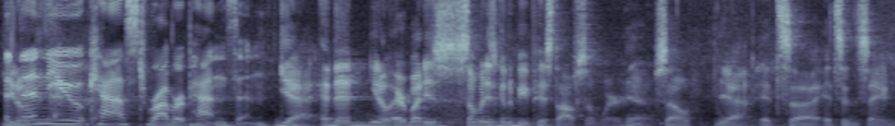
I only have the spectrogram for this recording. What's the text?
you and know, then you cast Robert Pattinson. yeah, and then you know everybody's somebody's gonna be pissed off somewhere. Yeah. So yeah, it's uh, it's insane.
